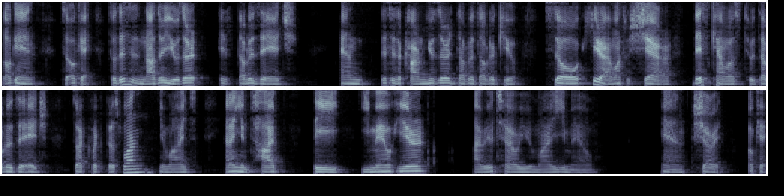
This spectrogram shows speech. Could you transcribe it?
login so okay, so this is another user is WZH, and this is a current user WWQ. So here I want to share this canvas to WZH. So I click this one, invite, and then you type the email here. I will tell you my email and share it. Okay,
